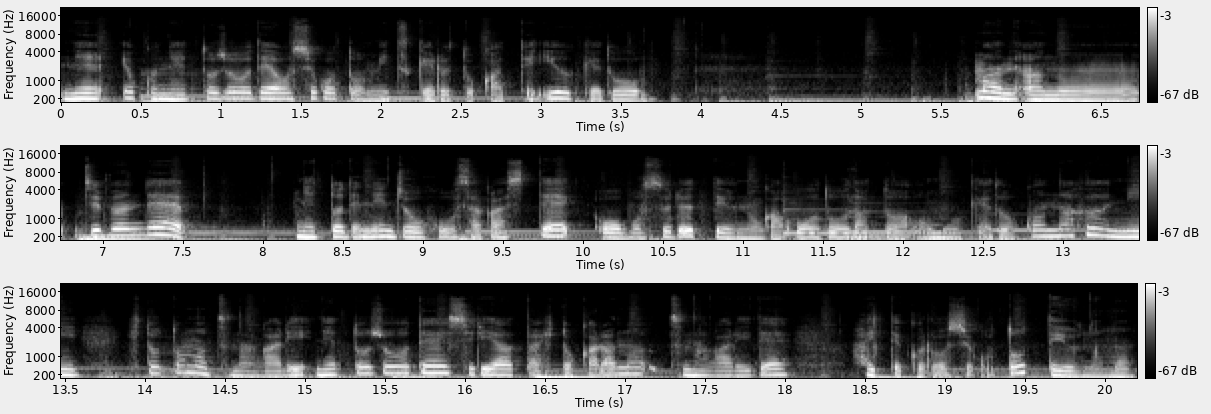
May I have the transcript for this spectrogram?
ねよくネット上でお仕事を見つけるとかって言うけどまあ、ね、あの自分でネットでね情報を探して応募するっていうのが王道だとは思うけどこんな風に人とのつながりネット上で知り合った人からのつながりで入ってくるお仕事っていうのも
